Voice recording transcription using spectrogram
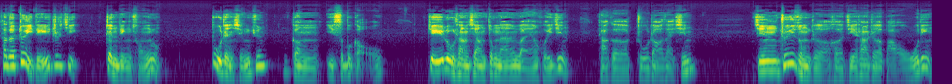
他在对敌之际镇定从容，布阵行军更一丝不苟。这一路上向东南蜿蜒回进，他可烛照在心。今追踪者和截杀者把握无定，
